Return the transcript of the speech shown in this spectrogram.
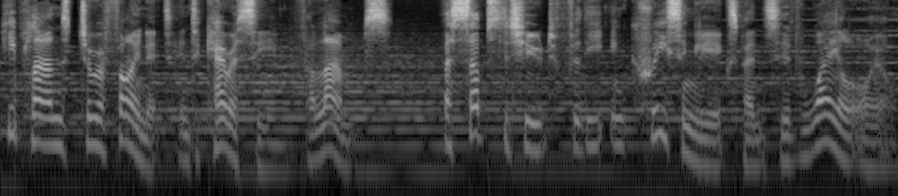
He planned to refine it into kerosene for lamps, a substitute for the increasingly expensive whale oil.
